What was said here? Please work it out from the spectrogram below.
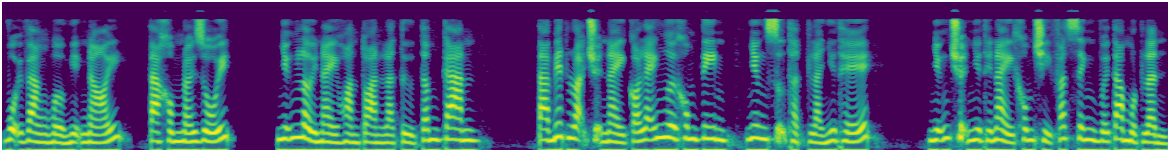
vội vàng mở miệng nói, ta không nói dối. Những lời này hoàn toàn là từ tâm can. Ta biết loại chuyện này có lẽ ngươi không tin, nhưng sự thật là như thế. Những chuyện như thế này không chỉ phát sinh với ta một lần.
